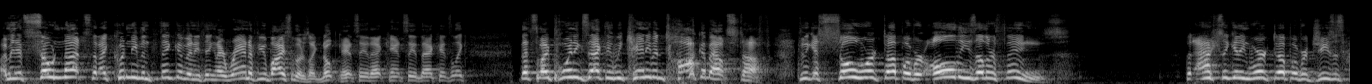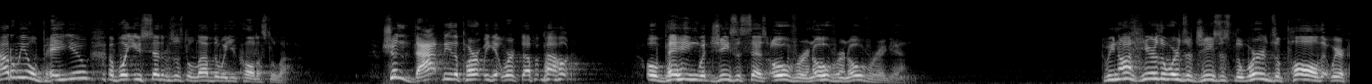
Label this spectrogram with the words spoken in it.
I mean, it's so nuts that I couldn't even think of anything. And I ran a few by some others, like, nope, can't say that, can't say that, can't say like. That's my point exactly. We can't even talk about stuff because we get so worked up over all these other things. But actually getting worked up over Jesus, how do we obey you of what you said we're supposed to love the way you called us to love? Shouldn't that be the part we get worked up about? Obeying what Jesus says over and over and over again. Do we not hear the words of Jesus and the words of Paul that we're,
